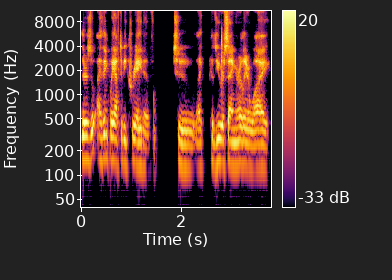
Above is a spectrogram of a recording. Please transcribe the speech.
there's, I think we have to be creative to like because you were saying earlier, why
